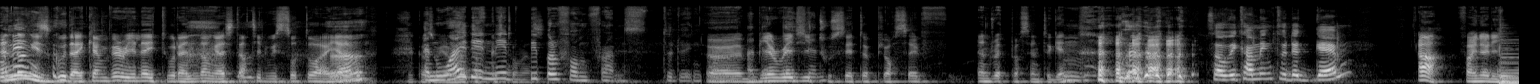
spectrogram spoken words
Rendang is good. I came very late to Rendang. I started with Soto Ayam. because and why a lot they need customers. people from France to doing Uh, be ready to set up yourself 100% again. So we're coming to the game. Ah, finally.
